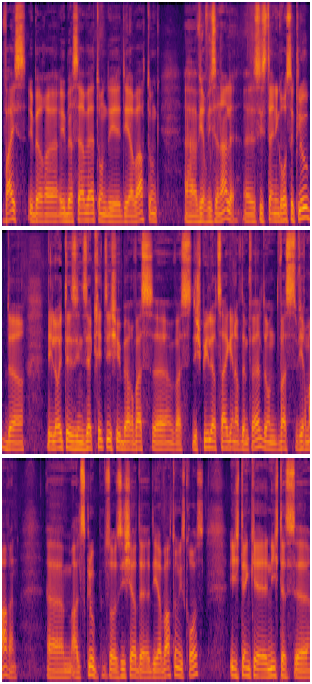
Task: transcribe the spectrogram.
weiß über, über Servet und die, die Erwartung. Äh, wir wissen alle, es ist ein großer Club, der, die Leute sind sehr kritisch über was, äh, was die Spieler zeigen auf dem Feld und was wir machen ähm, als Club. So sicher, die, Erwartung ist groß. Ich denke nicht, dass äh,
